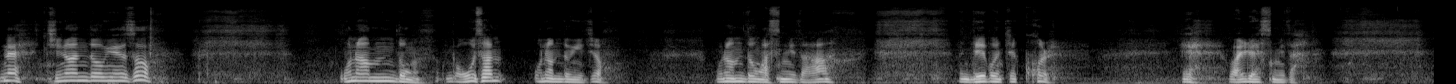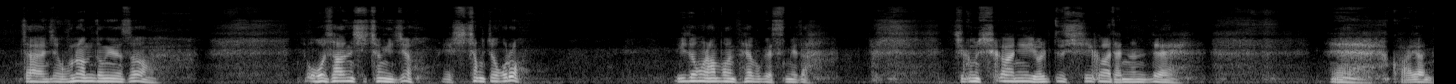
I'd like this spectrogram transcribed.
네, 진안동에서 오남동, 그러니까 오산 오남동이죠. 오남동 왔습니다. 네 번째 콜, 예, 완료했습니다. 자, 이제 오남동에서 오산 시청이죠. 예, 시청 쪽으로 이동을 한번 해보겠습니다. 지금 시간이 12시가 됐는데, 예, 과연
